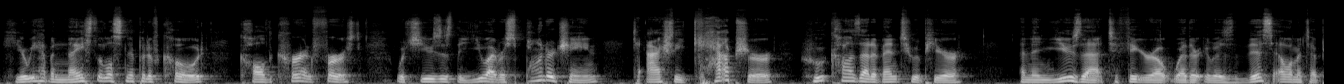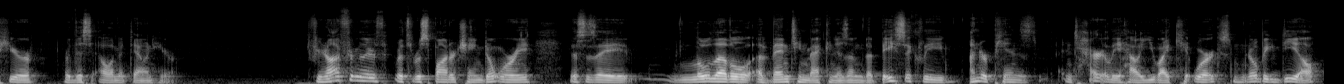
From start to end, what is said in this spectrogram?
Here we have a nice little snippet of code called current first, which uses the UI responder chain to actually capture who caused that event to appear and then use that to figure out whether it was this element up here or this element down here. If you're not familiar with responder chain, don't worry. This is a low-level eventing mechanism that basically underpins entirely how UIKit works. No big deal.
